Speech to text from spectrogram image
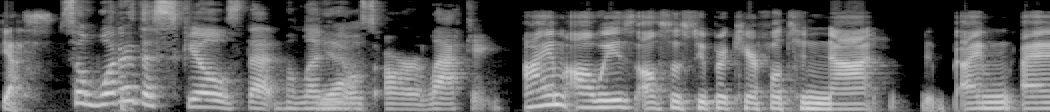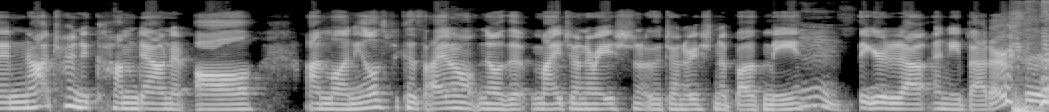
Yes. So, what are the skills that millennials are lacking? I am always also super careful to not I'm I'm not trying to come down at all on millennials because I don't know that my generation or the generation above me Mm. figured it out any better. True.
